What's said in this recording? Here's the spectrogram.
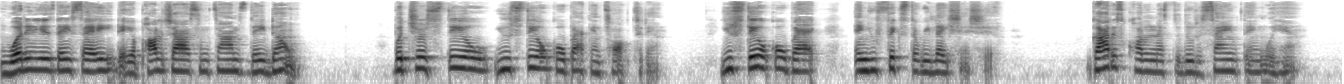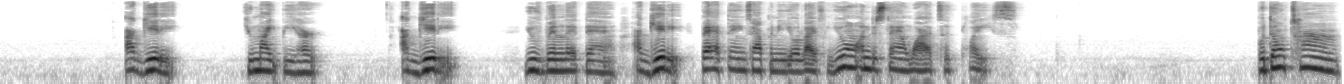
what it is they say. They apologize sometimes, they don't. But you're still, you still go back and talk to them. You still go back and you fix the relationship. God is calling us to do the same thing with Him. I get it. You might be hurt. I get it. You've been let down. I get it. Bad things happen in your life and you don't understand why it took place. But don't turn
